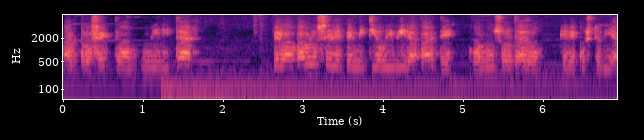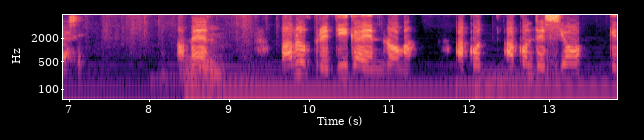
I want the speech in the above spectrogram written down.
al prefecto militar, pero a Pablo se le permitió vivir aparte con un soldado que le custodiase. Amén. Pablo predica en Roma. Aco- Aconteció que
